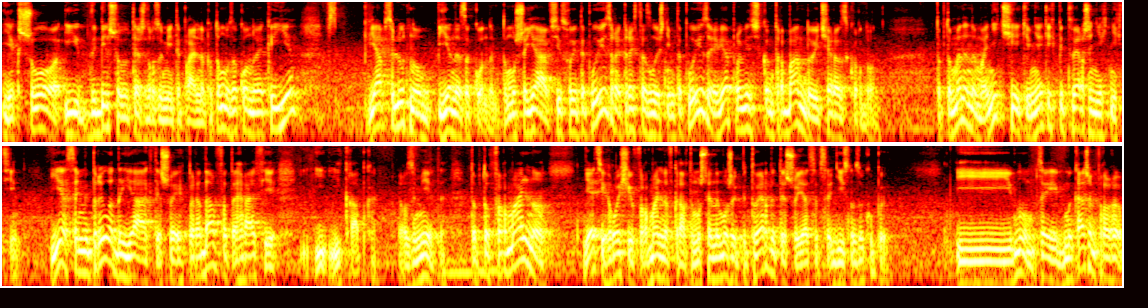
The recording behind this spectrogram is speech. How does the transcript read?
Якщо і більше ви теж зрозумієте правильно, по тому закону, який є, я абсолютно є незаконним, тому що я всі свої тепловізори, 300 з лишнім тепловізорів, я провіз контрабандою через кордон. Тобто в мене немає ні чеків, ніяких підтверджень їхніх цін. Є самі прилади, є акти, що я їх передав, фотографії і, і крапка. Розумієте? Тобто, формально я ці гроші формально вкрав, тому що я не можу підтвердити, що я це все дійсно закупив. І ну, це ми кажемо про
